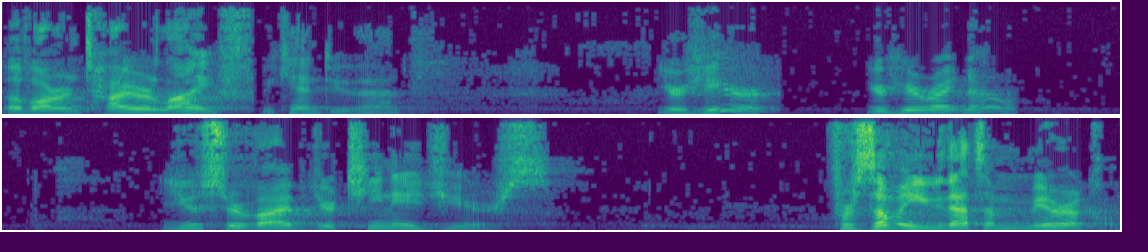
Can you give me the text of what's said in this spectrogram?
of our entire life. We can't do that. You're here. You're here right now. You survived your teenage years. For some of you, that's a miracle.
